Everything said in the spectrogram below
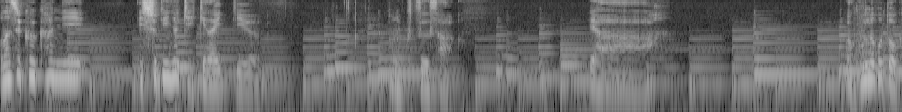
同じ空間に一緒にいなきゃいけないっていうこの苦痛さ。いやまあ、こんなことを考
